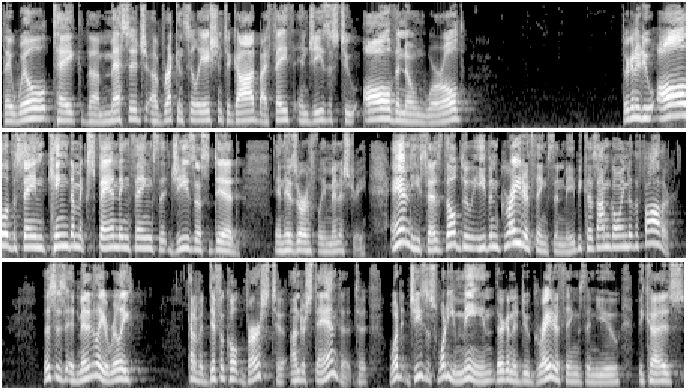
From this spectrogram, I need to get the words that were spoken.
They will take the message of reconciliation to God by faith in Jesus to all the known world. They're going to do all of the same kingdom expanding things that Jesus did in his earthly ministry. And he says they'll do even greater things than me because I'm going to the Father. This is admittedly a really kind of a difficult verse to understand. To, to what Jesus, what do you mean they're going to do greater things than you because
